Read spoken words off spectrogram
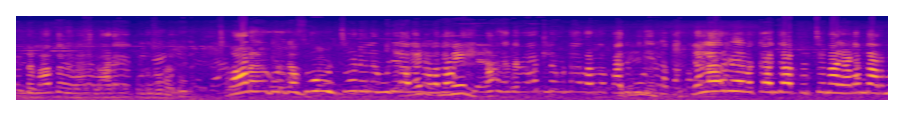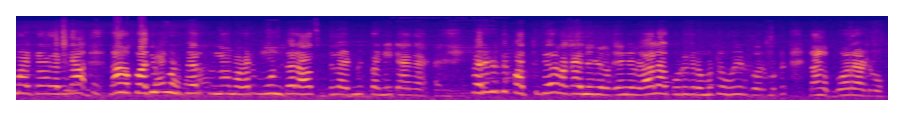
ரெண்டு மாசம் வேலை வாடகை கொடுக்க முடியல. வாடகை கொடுக்க சூழ் சூழ்நிலை முடியாதனாலதான் நாங்க இந்த ரோட்ல உண்ணாவிரதம் பதிமூணு எல்லாருமே உட்காந்தா பிரச்சனை இடம் தர மாட்டாங்க நாங்க பதிமூணு பேர் துண்ணாம மூணு பேர் ஹாஸ்பிட்டல் அட்மிட் பண்ணிட்டாங்க. இப்ப இருக்கிறது பத்து பேர் உட்காந்து எங்க வேலை கொடுக்குற மட்டும் உயிருக்கு ஒரு மட்டும் நாங்க போராடுவோம்.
